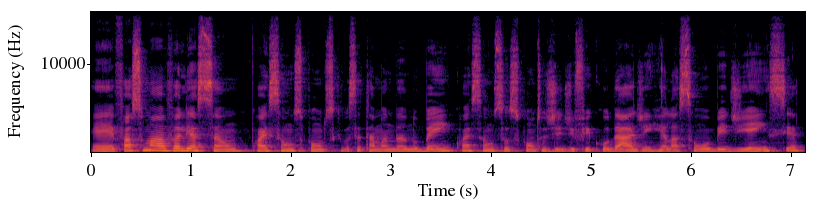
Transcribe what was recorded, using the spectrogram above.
É, faça uma avaliação. Quais são os pontos que você está mandando bem? Quais são os seus pontos de dificuldade em relação à obediência?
